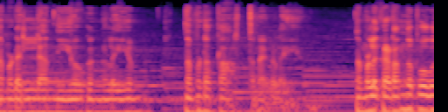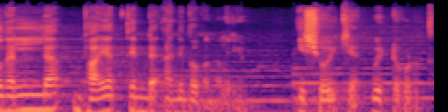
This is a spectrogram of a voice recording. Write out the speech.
നമ്മുടെ എല്ലാ നിയോഗങ്ങളെയും നമ്മുടെ പ്രാർത്ഥനകളെയും നമ്മൾ കടന്നു പോകുന്ന എല്ലാ ഭയത്തിന്റെ അനുഭവങ്ങളെയും ഈശോയ്ക്ക് വിട്ടുകൊടുത്ത്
